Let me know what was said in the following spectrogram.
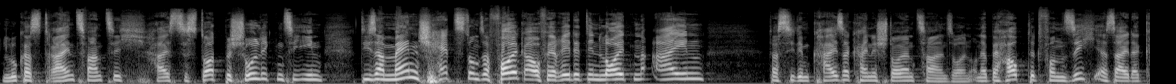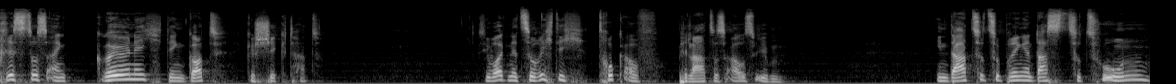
In Lukas 23 heißt es, dort beschuldigten sie ihn, dieser Mensch hetzt unser Volk auf, er redet den Leuten ein, dass sie dem Kaiser keine Steuern zahlen sollen. Und er behauptet von sich, er sei der Christus, ein König, den Gott geschickt hat. Sie wollten jetzt so richtig Druck auf Pilatus ausüben, ihn dazu zu bringen, das zu tun,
